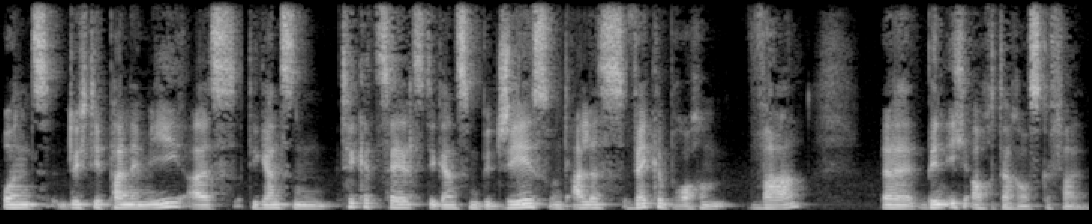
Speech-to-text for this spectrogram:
Und durch die Pandemie, als die ganzen Ticket-Sales, die ganzen Budgets und alles weggebrochen war, äh, bin ich auch daraus gefallen.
